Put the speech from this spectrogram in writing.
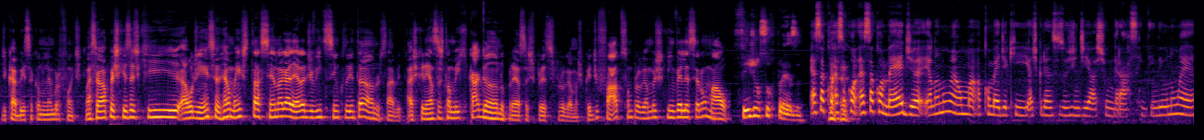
de cabeça que eu não lembro a fonte. Mas é uma pesquisa de que a audiência realmente está sendo a galera de 25, 30 anos, sabe? As crianças estão meio que cagando pra, essas, pra esses programas, porque de fato são programas que envelheceram mal. Finjam surpresa. Essa, essa, essa comédia, ela não é uma comédia que as crianças hoje em dia acham graça, entendeu? Não é,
